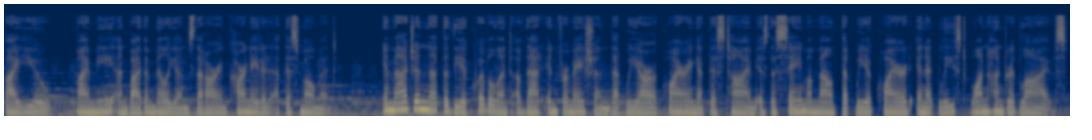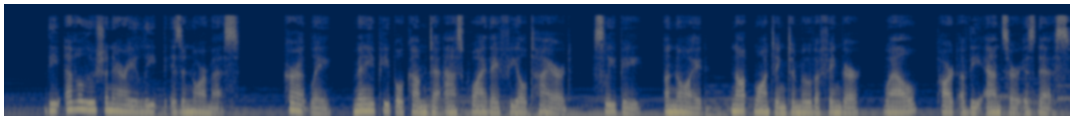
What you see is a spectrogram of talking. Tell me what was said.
by you, by me, and by the millions that are incarnated at this moment. Imagine that the, the equivalent of that information that we are acquiring at this time is the same amount that we acquired in at least 100 lives. The evolutionary leap is enormous. Currently, Many people come to ask why they feel tired, sleepy, annoyed, not wanting to move a finger. Well, part of the answer is this.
